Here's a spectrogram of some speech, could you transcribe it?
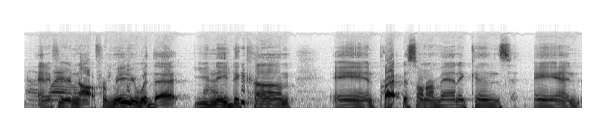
Oh, and if you're not familiar with that, you need to come and practice on our mannequins and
